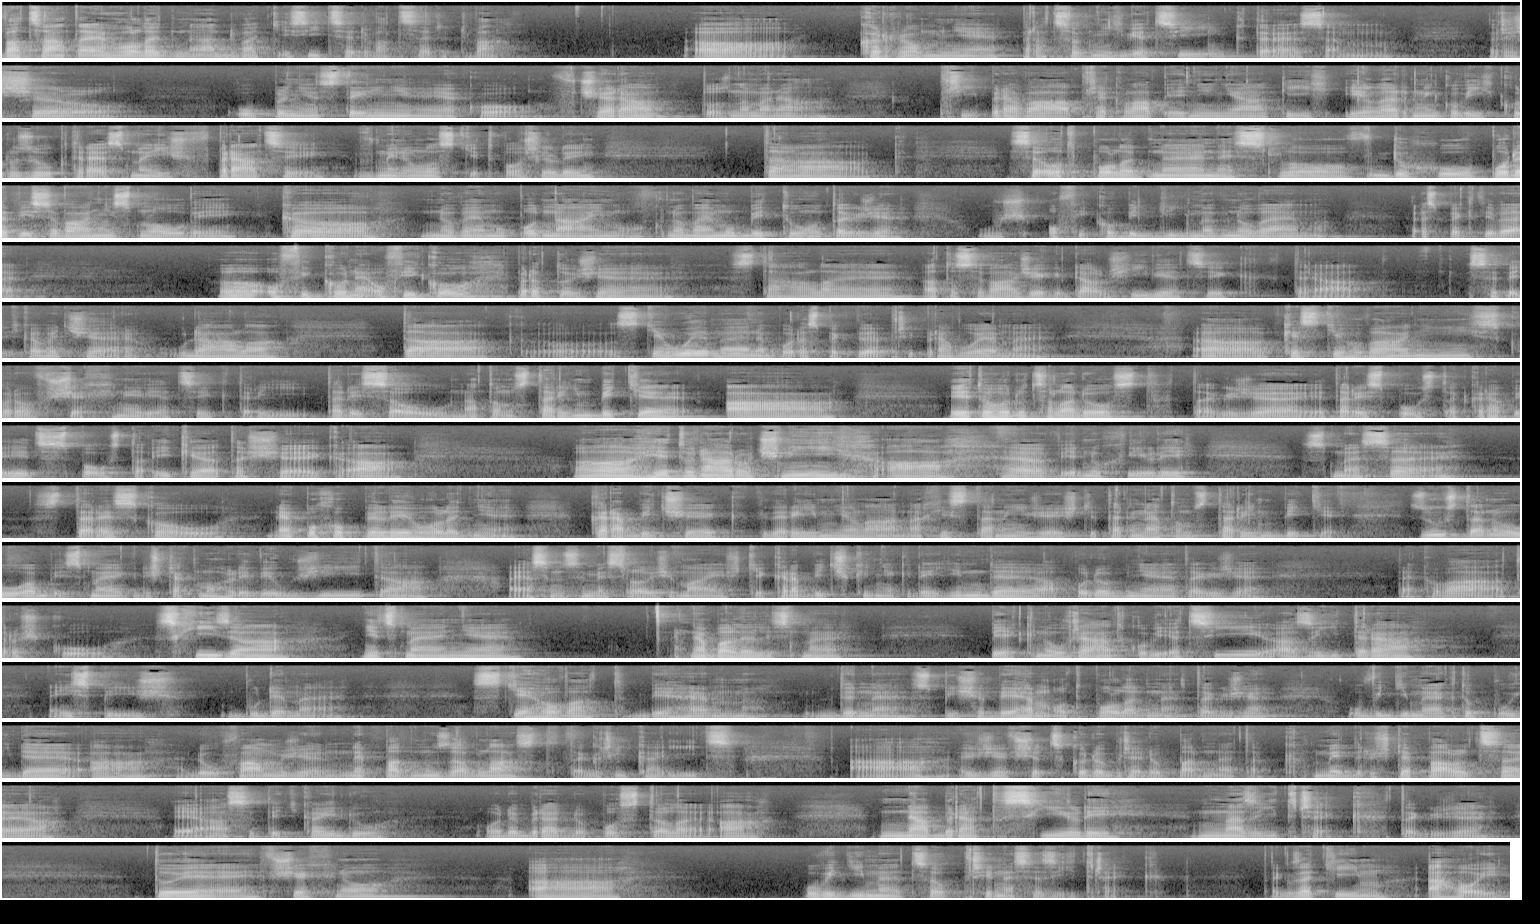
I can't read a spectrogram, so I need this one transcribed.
20. ledna 2022. Kromě pracovních věcí, které jsem řešil úplně stejně jako včera, to znamená příprava, překlápění nějakých e-learningových kurzů, které jsme již v práci v minulosti tvořili, tak se odpoledne neslo v duchu podepisování smlouvy k novému podnájmu, k novému bytu, takže už ofiko bydlíme v novém, respektive eh, ofiko neofiko, protože stále, a to se váže k další věci, která se teďka večer udála, tak eh, stěhujeme, nebo respektive připravujeme eh, ke stěhování skoro všechny věci, které tady jsou na tom starém bytě a je toho docela dost, takže je tady spousta krabic, spousta IKEA tašek a je to náročný a v jednu chvíli jsme se s Tereskou nepochopili ohledně krabiček, který měla nachystaný, že ještě tady na tom starém bytě zůstanou, aby jsme je když tak mohli využít. A, a já jsem si myslel, že má ještě krabičky někde jinde a podobně, takže taková trošku schýza, nicméně nabalili jsme pěknou řádku věcí a zítra nejspíš budeme stěhovat během dne, spíše během odpoledne, takže uvidíme, jak to půjde a doufám, že nepadnu za vlast, tak říkajíc, a že všecko dobře dopadne, tak mi držte palce a já se teďka jdu odebrat do postele a nabrat síly na zítřek. Takže to je všechno a uvidíme, co přinese zítřek. Tak zatím ahoj.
